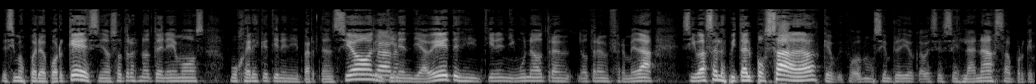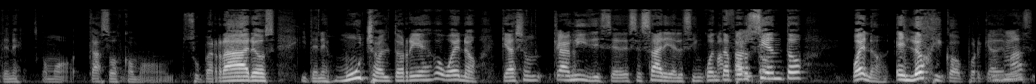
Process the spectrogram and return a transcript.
decimos, pero ¿por qué? Si nosotros no tenemos mujeres que tienen hipertensión, Claro. ni tienen diabetes, ni tienen ninguna otra, otra enfermedad. Si vas al hospital Posada, que como siempre digo que a veces es la NASA porque tenés como casos como súper raros y tenés mucho alto riesgo, bueno, que haya un, Claro. un índice de cesárea del 50%, bueno, es lógico, porque además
